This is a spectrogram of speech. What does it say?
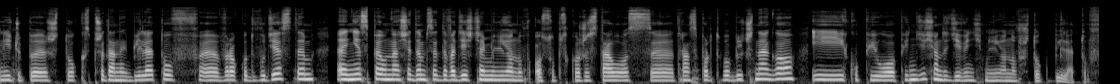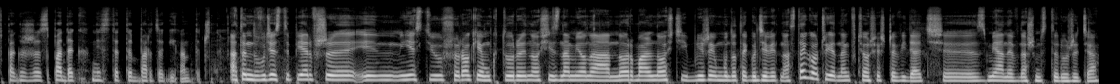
liczby sztuk sprzedanych biletów e, w roku 2020. E, niespełna 720 milionów osób skorzystało z transportu publicznego i kupiło 59 milionów sztuk biletów. Także spadek niestety bardzo gigantyczny. A ten 21 jest już rokiem, który nosi znamiona normalności bliżej mu do tego 19, czy jednak wciąż jeszcze widać zmiany w naszym stylu życia?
